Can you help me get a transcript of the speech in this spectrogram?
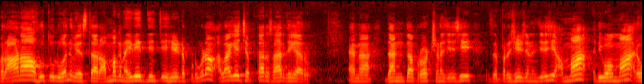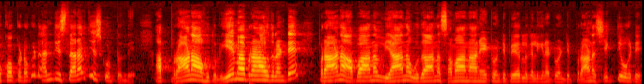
ప్రాణాహుతులు అని వేస్తారు. అమ్మకు నైవేద్యం చేసేటప్పుడు కూడా అలాగే చెప్తారు సారథి గారు. ఆయన దానంతా ప్రోక్షణ చేసి పరిశీలనం చేసి అమ్మ ఇదిగో అమ్మ ఒక్కొక్కటి ఒక్కటి అందిస్తారా అవి తీసుకుంటుంది. ఆ ప్రాణాహుతులు ఏమా ప్రాణాహుతులు అంటే ప్రాణ అపాన వ్యాన ఉదాన సమాన అనేటువంటి పేర్లు కలిగినటువంటి ప్రాణశక్తి ఒకటి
